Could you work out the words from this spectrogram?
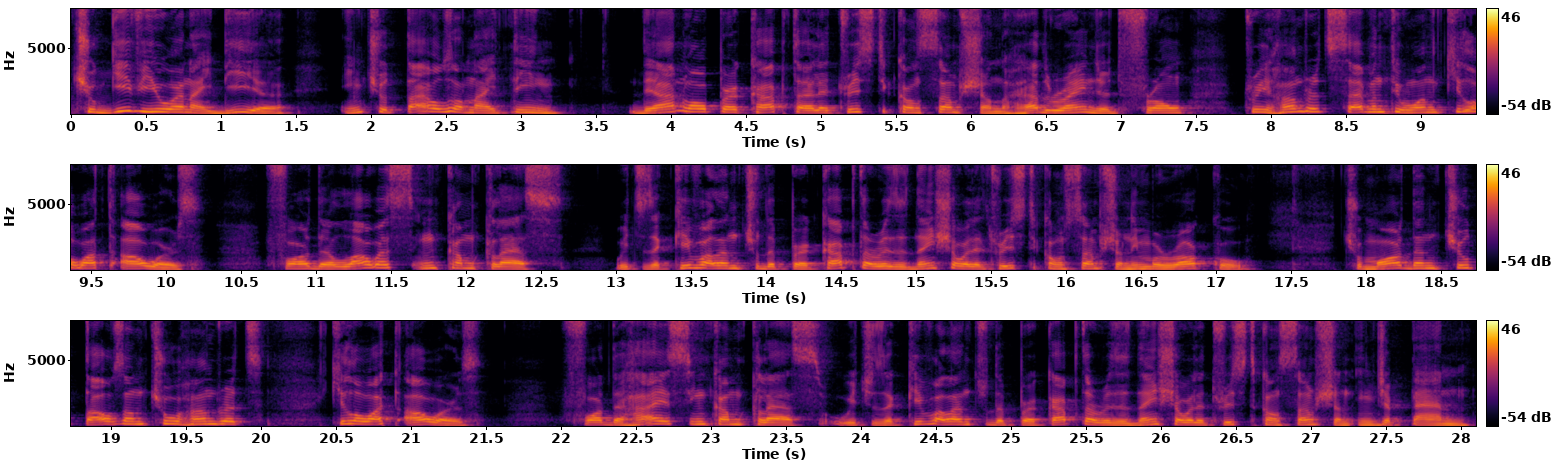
To give you an idea, in 2019, the annual per capita electricity consumption had ranged from 371 kilowatt hours for the lowest income class which is equivalent to the per capita residential electricity consumption in Morocco, to more than 2,200 kilowatt hours for the highest income class, which is equivalent to the per capita residential electricity consumption in Japan.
